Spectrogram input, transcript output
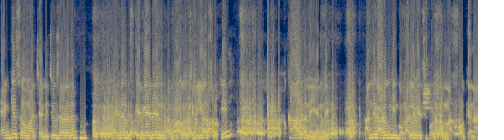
థ్యాంక్ యూ సో మచ్ అండి. చూసారు కదా మైదా బిస్కెట్లు అయితే ఎంత బాగా వచ్చినాయో అసలుకి కాలుతున్నాయండి అందుకే అడుగుని ఇంకో పళ్ళెం వేసి పట్టుకున్నా. ఓకేనా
